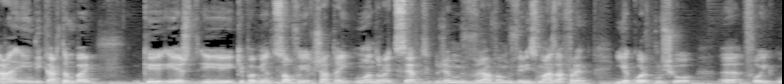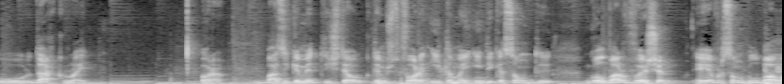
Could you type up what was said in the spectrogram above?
A indicar também que este equipamento, salvo erro, já tem um Android 7, já, já vamos ver isso mais à frente, e a cor que me chegou uh, foi o Dark Grey. Ora, basicamente isto é o que temos de fora e também indicação de Global Version, é a versão global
